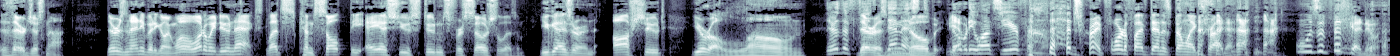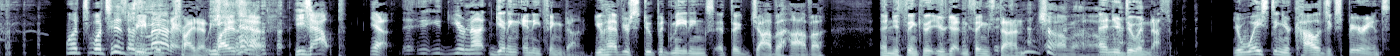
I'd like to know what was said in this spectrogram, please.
They're just not. There isn't anybody going, well, what do we do next? Let's consult the ASU students for socialism. You guys are an offshoot. You're alone. They're the fifth There is dentist. nobody. yeah. Nobody wants to hear from them. That's right. Four to five dentists don't like Trident. what was the fifth guy doing? What's what's his Doesn't beef matter. with Trident? Why is Yeah. that? He's out. Yeah, uh, you're not getting anything done. You have your stupid meetings at the Java Hava, and you think that you're getting things done, Java. and you're doing nothing. You're wasting your college experience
